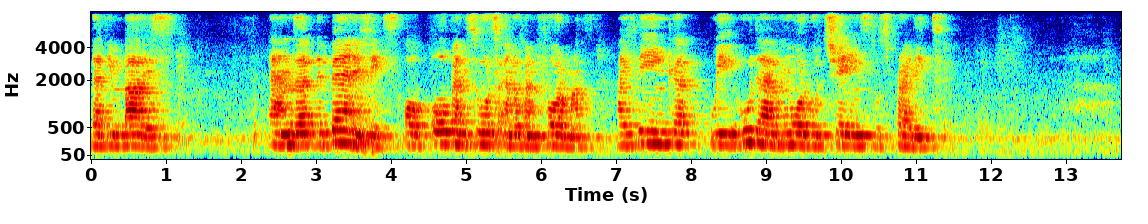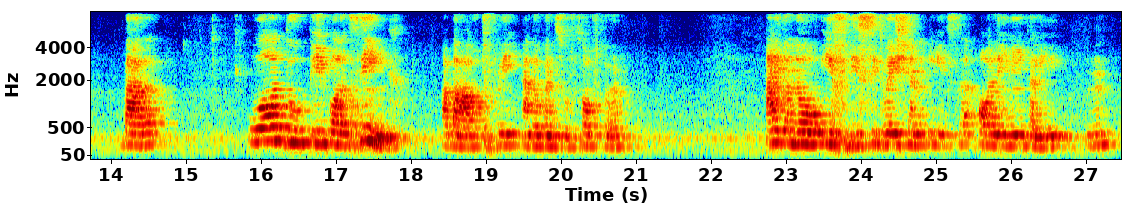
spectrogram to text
that embodies, and uh, the benefits of open source and open formats, I think uh, we would have more good chance to spread it. But what do people think about free and open source software? I don't know if this situation is uh, only in Italy. hmm?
